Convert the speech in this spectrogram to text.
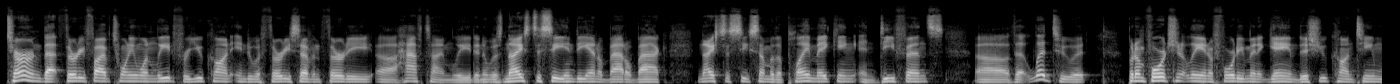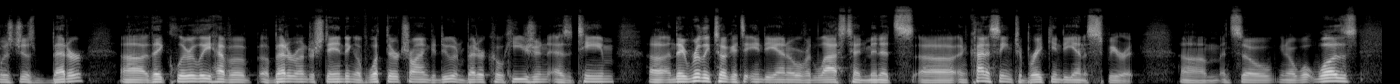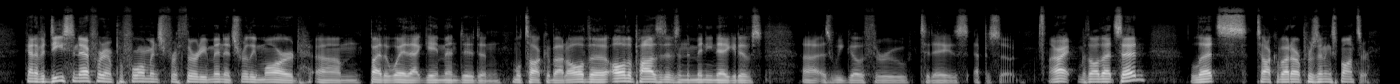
turned that 35-21 lead for UConn into a 37-30 uh, halftime lead. And it was nice to see Indiana battle back. Nice to see some of the playmaking and defense uh, that led to it. But unfortunately, in a 40 minute game, this UConn team was just better. Uh, they clearly have a, a, better understanding of what they're trying to do and better cohesion as a team. Uh, and they really took it to Indiana over the last 10 minutes uh, and kind of seemed to break Indiana's spirit. Um, and so, you know, what was kind of a decent effort and performance for 30 minutes really marred um, by the way that game ended. And we'll talk about all the all the positives and the many negatives uh, as we go through today's episode. All right. With all that said let's talk about our presenting sponsor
